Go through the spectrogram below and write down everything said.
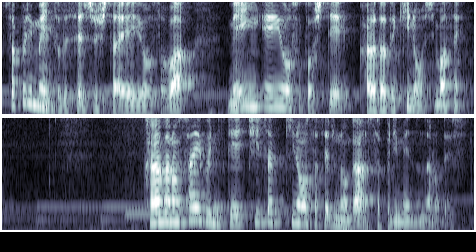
サプリメントで摂取した栄養素はメイン栄養素として体で機能しません。体の細部にて小さく機能させるのがサプリメントなのです。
